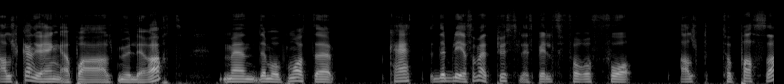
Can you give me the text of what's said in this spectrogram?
alt kan jo henge på alt mulig rart. Men det må på en måte het, Det blir som et puslespill for å få alt til å passe,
